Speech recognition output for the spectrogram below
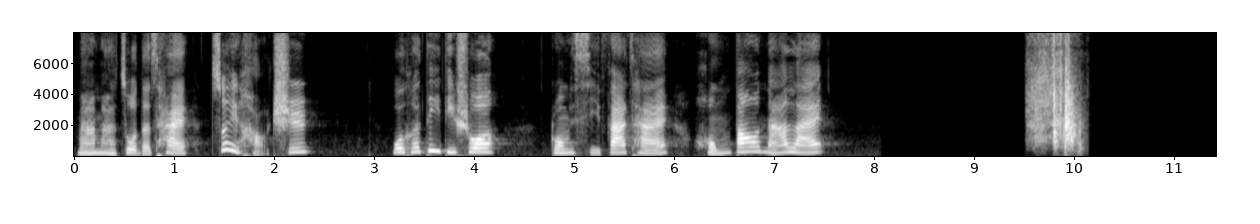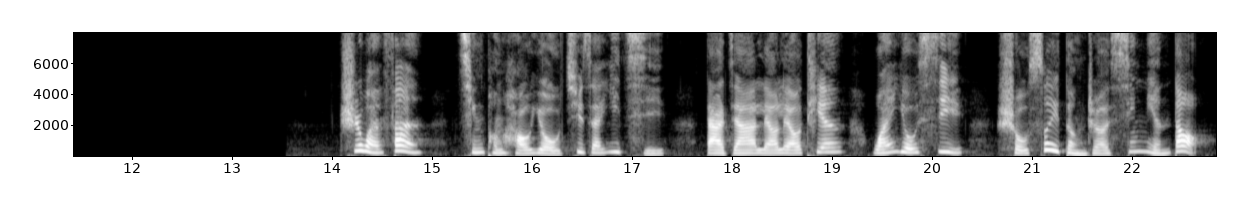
妈妈做的菜最好吃。”我和弟弟说：“恭喜发财，红包拿来。”吃完饭，亲朋好友聚在一起，大家聊聊天，玩游戏，守岁等着新年到。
